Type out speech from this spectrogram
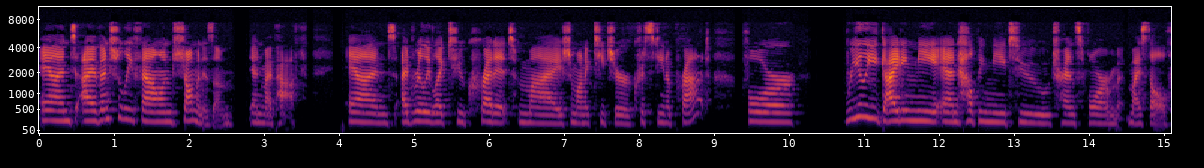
And I eventually found shamanism in my path. And I'd really like to credit my shamanic teacher, Christina Pratt, for really guiding me and helping me to transform myself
